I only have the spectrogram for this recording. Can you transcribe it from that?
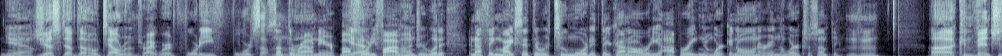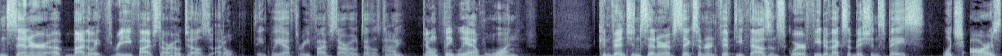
Yeah. just of the hotel rooms, right? We're at 44 something. Something around there, about Yeah. forty five hundred. What? it- And I think Mike said there were two more that they're kind of already operating and working on, or in the works or something. Mm-hmm. Uh, convention center. Uh, by the way, three five star hotels. I don't think we have three five star hotels, do we? I don't think we have one. Convention center of 650,000 square feet of exhibition space. Which ours,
